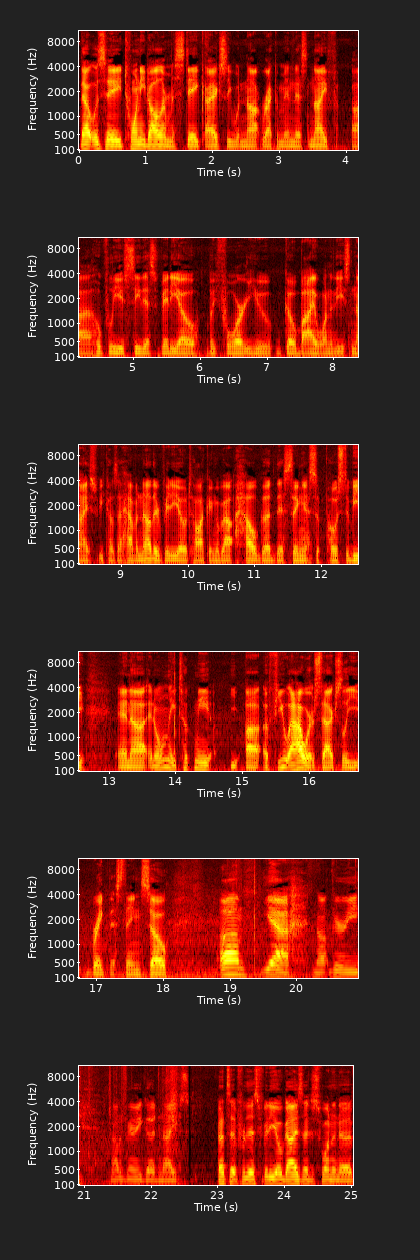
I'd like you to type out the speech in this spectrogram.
that was a $20 mistake. I actually would not recommend this knife. Uh, hopefully you see this video before you go buy one of these knives because I have another video talking about how good this thing is supposed to be. And uh, it only took me uh, a few hours to actually break this thing. So, um, yeah, not very, not a very good knife. That's it for this video, guys. I just wanted to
